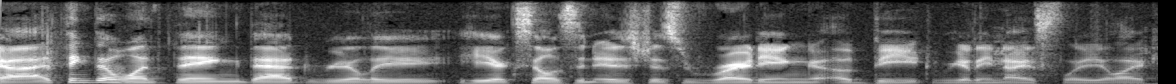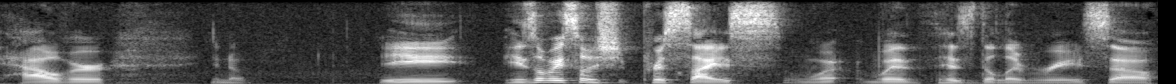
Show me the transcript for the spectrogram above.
yeah, I think the one thing that really he excels in is just writing a beat really nicely. Like however, you know, he he's always so sh- precise w- with his delivery. So,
